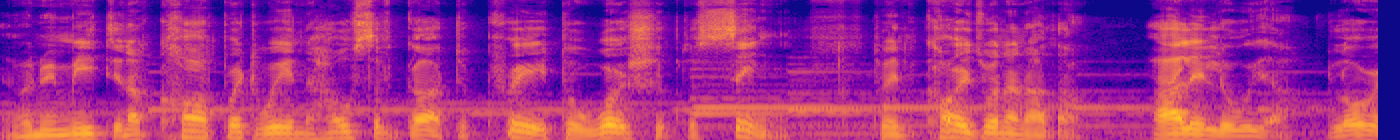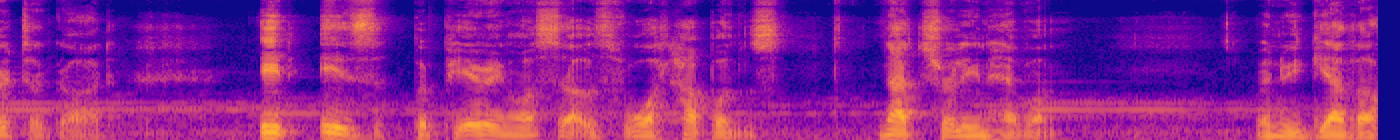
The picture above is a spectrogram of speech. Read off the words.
And when we meet in a corporate way in the house of God to pray, to worship, to sing, to encourage one another, hallelujah, glory to God, it is preparing ourselves for what happens naturally in heaven when we gather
